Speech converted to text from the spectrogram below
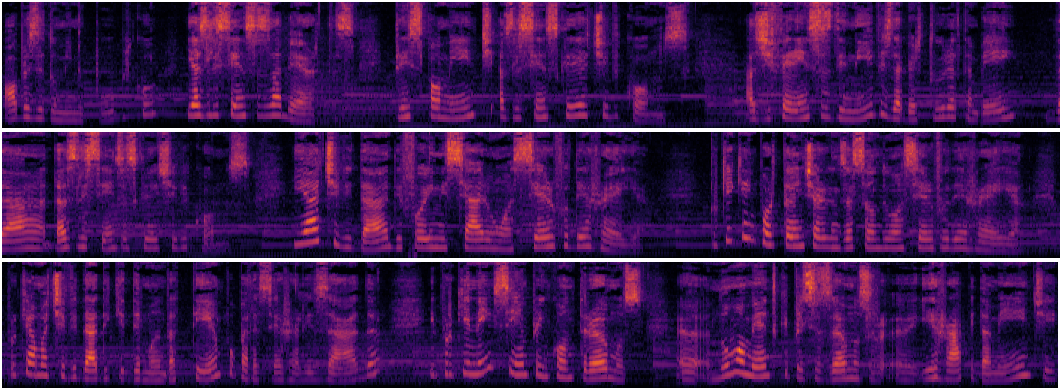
obras de domínio público e as licenças abertas, principalmente as licenças Creative Commons. As diferenças de níveis de abertura também da, das licenças Creative Commons. E a atividade foi iniciar um acervo de REA. Por que, que é importante a organização de um acervo de REA? Porque é uma atividade que demanda tempo para ser realizada e porque nem sempre encontramos, uh, no momento que precisamos uh, ir rapidamente,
